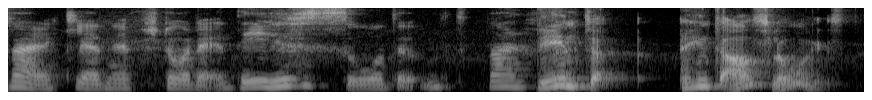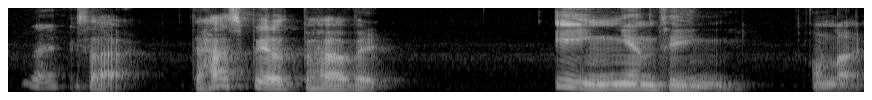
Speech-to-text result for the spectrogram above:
verkligen. Jag förstår det. Det är ju så dumt. Varför? Det är inte, det är inte alls logiskt. Nej. Så här, det här spelet behöver ingenting online.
